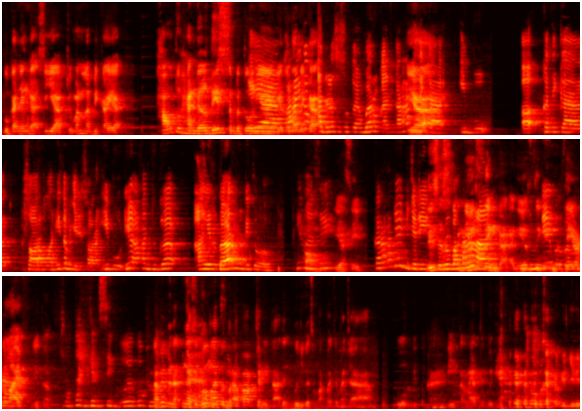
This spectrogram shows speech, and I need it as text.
bukannya nggak siap cuman lebih kayak how to handle this sebetulnya Iya, gitu karena ketika itu adalah sesuatu yang baru kan. Karena Iya. ketika ibu, eh, ketika seorang wanita menjadi seorang ibu, dia akan juga lahir baru gitu loh. Iya nggak oh, sih? iya sih Karena kan dia menjadi this is a berubah new peran. thing kan a new Mm, thing dia in berubah their peran. life gitu Contoh gak sih gue, gue belum. tapi benar nggak sih gue ngeliat beberapa cerita dan gue juga sempat baca-baca buku gitu kan di internet bukunya bukan kayak gini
